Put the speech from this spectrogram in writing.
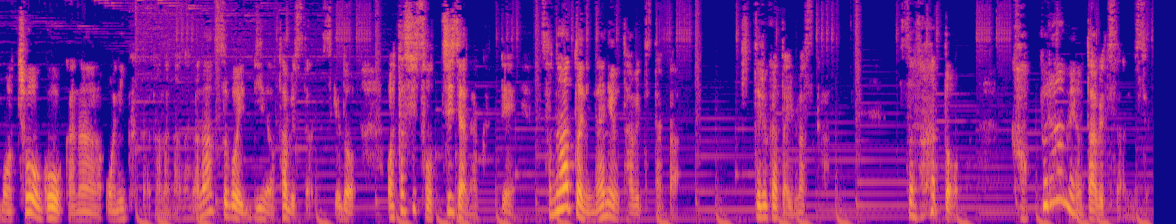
もう超豪華なお肉かなかなかな、すごいディナーを食べてたんですけど、私そっちじゃなくて、その後に何を食べてたか、知ってる方いますか？その後、カップラーメンを食べてたんですよ。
